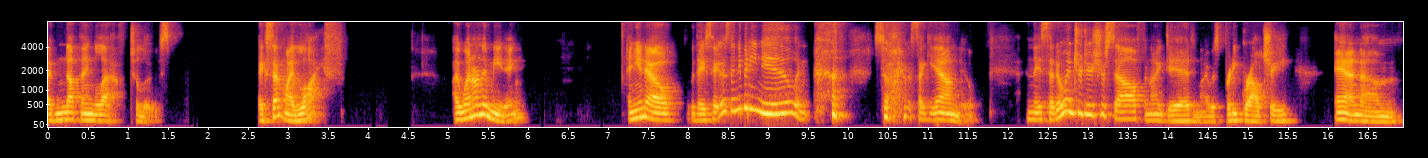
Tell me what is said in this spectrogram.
I have nothing left to lose, except my life. I went on a meeting, and you know they say, "Is anybody new?" And so I was like, "Yeah, I'm new." And they said, "Oh, introduce yourself," and I did, and I was pretty grouchy, and um,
